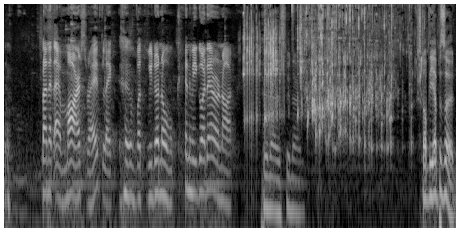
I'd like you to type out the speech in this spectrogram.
planet m mars right like but we don't know can we go there or not Who knows? Who knows? Stop the episode.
